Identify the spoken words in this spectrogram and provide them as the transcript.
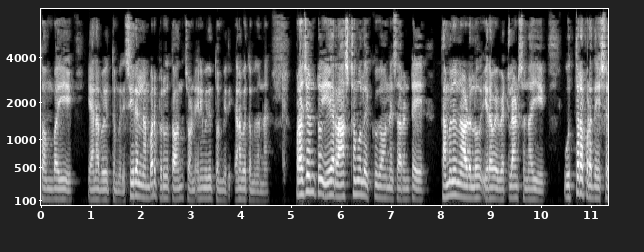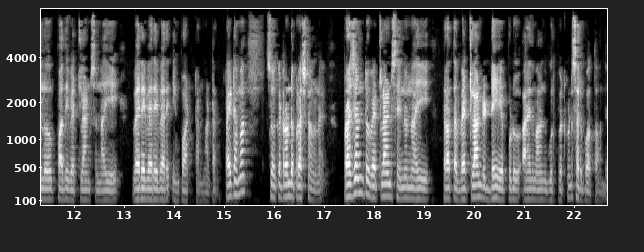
తొంభై ఎనభై తొమ్మిది. సీరియల్ నెంబర్ పెరుగుతా ఉంది చూడండి. ఎనిమిది తొమ్మిది ఎనభై తొమ్మిది ఉన్నాయి. ప్రజెంట్ ఏ రాష్ట్రములో ఎక్కువగా ఉన్నాయి సార్? అంటే తమిళనాడులో ఇరవై వెట్లాండ్స్ ఉన్నాయి. ఉత్తరప్రదేశ్లో పది వెట్లాండ్స్ ఉన్నాయి. వెరీ వెరీ వెరీ ఇంపార్టెంట్ అనమాట రైట్ అమ్మా? సో ఇక్కడ రెండు ప్రశ్నలు ఉన్నాయి. ప్రజెంట్ వెట్లాండ్స్ ఎన్ని ఉన్నాయి? తర్వాత వెట్లాండ్ డే ఎప్పుడు అనేది మనం గుర్తుపెట్టుకుంటే సరిపోతా ఉంది.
